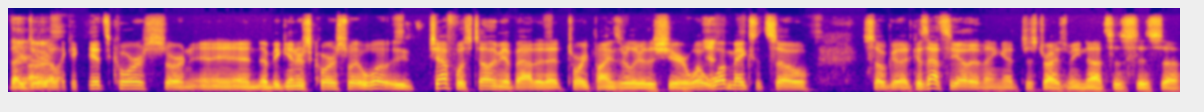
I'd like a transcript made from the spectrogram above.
they do like a kids course or an, an, a beginner's course? What, what, Jeff was telling me about it at Torrey Pines earlier this year. What yeah. what makes it so? so good because that's the other thing that just drives me nuts is is uh,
